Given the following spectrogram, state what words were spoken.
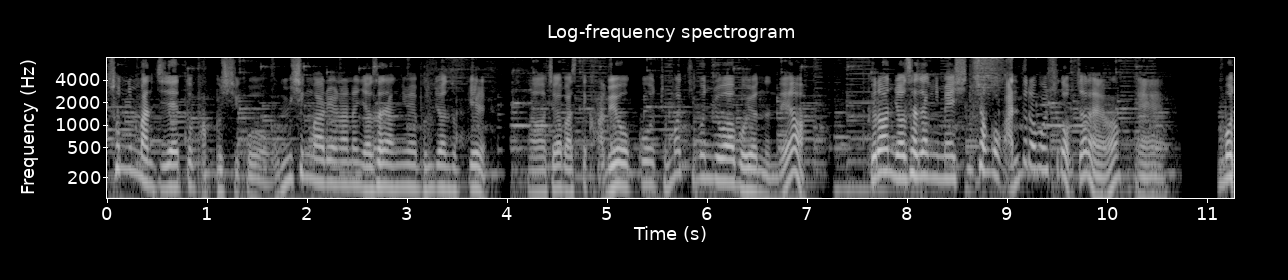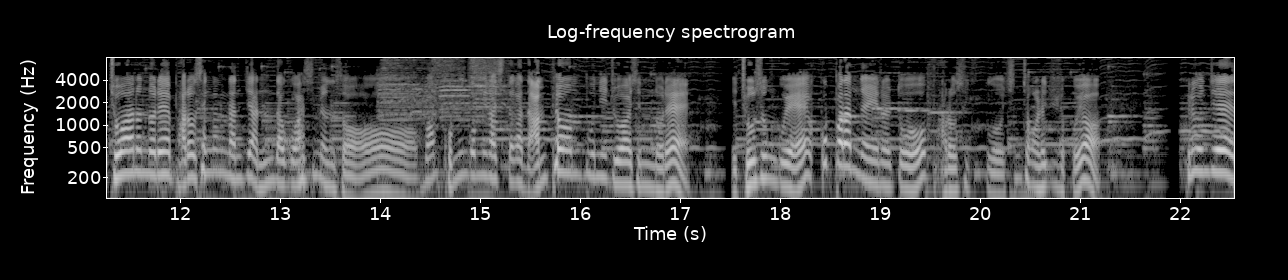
손님 만지에 또 바쁘시고 음식 마련하는 여사장님의 분주한 손길 어, 제가 봤을 때 가벼웠고 정말 기분 좋아 보였는데요. 그런 여사장님의 신청곡 안 들어볼 수가 없잖아요. 예. 뭐 좋아하는 노래 바로 생각나지 않는다고 하시면서 뭐 고민 고민하시다가 남편분이 좋아하시는 노래 이 조승구의 꽃바람 여인을 또 바로 신청을 해주셨고요. 그리고 이제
